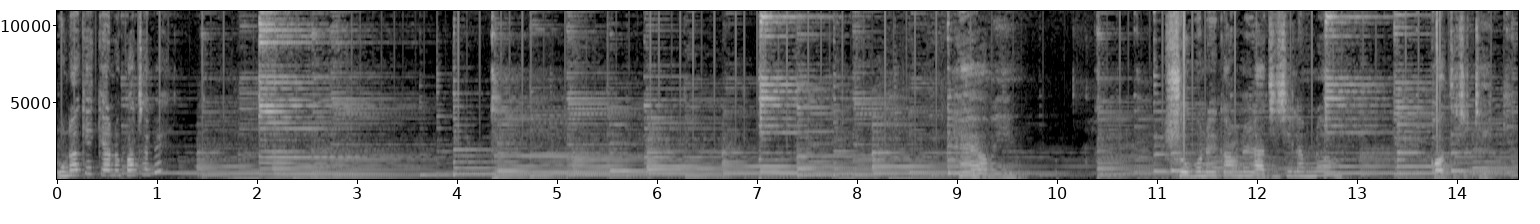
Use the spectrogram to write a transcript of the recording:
উনাকে কেন পাঠাবে? হ্যাঁ আমি শোভনের কারণে রাজি ছিলাম না। কথাটা ঠিক।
